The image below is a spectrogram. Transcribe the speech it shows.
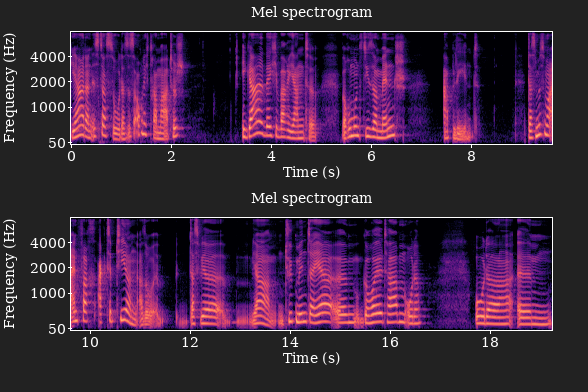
Ja, dann ist das so. Das ist auch nicht dramatisch. Egal welche Variante, warum uns dieser Mensch ablehnt. Das müssen wir einfach akzeptieren. Also, dass wir ja einen Typen hinterher ähm, geheult haben oder oder ähm,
